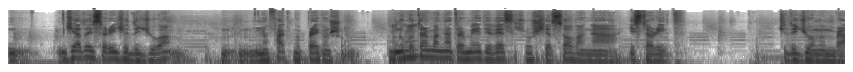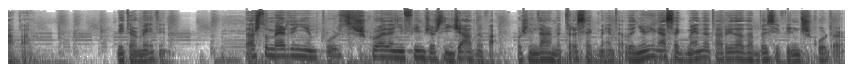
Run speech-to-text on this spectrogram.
gjithë ato histori që dëgjuam, në fakt më prekën shumë. Mm -hmm. Nuk mhm. u tremba nga tërmeti vetë sa u shqetësova nga historitë. që dëgjuam më mbrapa mbi tërmetin. Dhe ashtu më erdhi një impuls, shkruajta një film që është i gjatë në fakt, por është i ndarë në tre segmente dhe njëri nga segmentet arrita ta bëj si film të shkurtër.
